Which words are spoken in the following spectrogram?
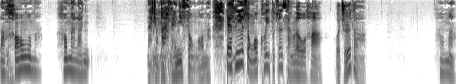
那好嘛，好嘛，那你那就麻烦你送我嘛。但是你送我可以不准上楼哈，我知道。好嘛，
